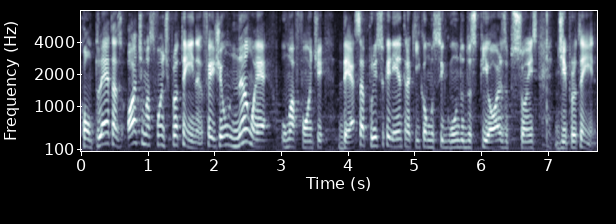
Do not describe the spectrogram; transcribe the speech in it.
completas, ótimas fontes de proteína. O feijão não é uma fonte dessa, por isso que ele entra aqui como segundo dos piores opções de proteína.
